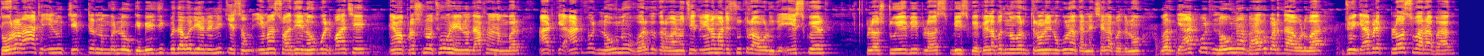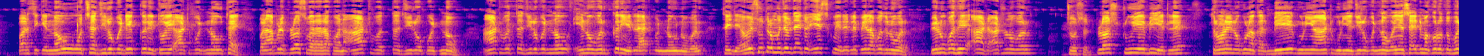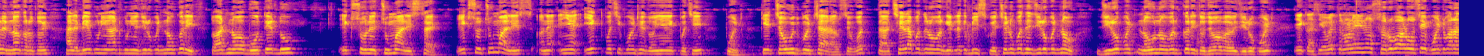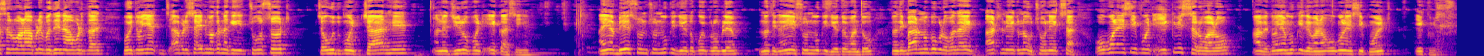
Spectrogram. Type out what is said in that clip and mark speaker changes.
Speaker 1: ધોરણ આઠ એનું ચેપ્ટર નંબર નવ કે બેઝિક પદાવલી અને નિત્યસમ એમાં સ્વાધ્યાય નવ પોઈન્ટ પાંચ છે. એમાં પ્રશ્નો છો છે, એનો દાખલા નંબર આઠ કે આઠ પોઈન્ટ નવનો વર્ગ કરવાનો છે. તો એના માટે સૂત્ર આવડવું છે A square plus two A B plus B square પહેલા પદનો વર્ગ ત્રણેયનો ગુણાકાર અને છેલ્લા પદનો વર્ગ. કે આઠ પોઈન્ટ નવના ભાગ પાડતા આવડવા. જોઈએ કે આપણે પ્લસવાળા ભાગ પાડશે કે નવ ઓછા ઝીરો પોઈન્ટ એક કરી તોય આઠ પોઈન્ટ નવ થાય. પણ આપણે પ્લસવાળા રાખવાના. આઠ વત્તા ઝીરો પોઈન્ટ નવ. આઠ વત્તા ઝીરો પોઈન્ટ નવ એનો વર્ગ કરીએ એટલે આઠ પોઈન્ટ નવનો વર્ગ થઈ જાય. હવે સૂત્ર મુજબ જાય તો એ સ્ક્વેર એટલે પહેલા પદનો વર્ગ. પહેલું પદ એ આઠ, આઠનો વર્ગ ચોસઠ. પ્લસ ટુ એ બી એટલે ત્રણેયનો ગુણાકાર. બે ગુણ્યા આઠ ગુણ્યા ઝીરો પોઈન્ટ નવ. અહીંયા સાઈડમાં કરો તો ભલે ન કરો તો હાલે બે ગુણ્યા આઠ ગુણ્યા ઝીરો પોઈન્ટ નવ કરી તો આઠ, નવ, બોતેર, દો, એકસો ને ચુમ્માલીસ થાય. એકસો ચુમ્માલીસ અને અહીંયા એક પછી પોઈન્ટ છે તો અહીંયા એક પછી પોઈન્ટ કે ચૌદ પોઈન્ટ ચાર આવશે. વત્તા છેલ્લા પદનો વર્ગ એટલે કે બી સ્ક્વેર છેલ્લું પદ ઝીરો પોઈન્ટ નવ. ઝીરો પોઈન્ટ નવનો વર્ગ કરી તો જવાબ આવે ઝીરો પોઈન્ટ એકાસી. હવે ત્રણેયનો સરવાળો છે પોઈન્ટવાળા સરવાળા આપણે બધાને આવડતા જ હોય તો અહીંયા આપણે સાઈડમાં કરી નાખીએ. ચોસઠ, ચૌદ પોઈન્ટ ચાર છે અને ઝીરો પોઈન્ટ એકાસી છે અહીંયા બે શૂન શૂન મૂકી દો તો કોઈ પ્રોબ્લેમ નથી. અહીંયા શૂન મૂકી દો તો વાંધો નથી. બારનો બગડો બધા એક આઠ ને એક નવ, છ ને એક સાત. ઓગણએંસી પોઈન્ટ એકવીસ સરવાળો આવે તો અહીંયા મૂકી દેવાના ઓગણએંસી પોઈન્ટ એકવીસ.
